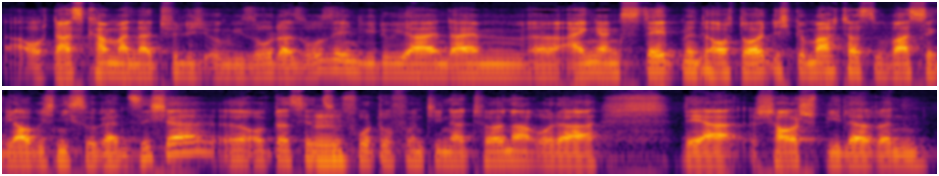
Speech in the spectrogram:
Auch das kann man natürlich irgendwie so oder so sehen, wie du ja in deinem äh, Eingangsstatement auch deutlich gemacht hast. Du warst dir, glaube ich, nicht so ganz sicher, äh, ob das jetzt mhm. ein Foto von Tina Turner oder der Schauspielerin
